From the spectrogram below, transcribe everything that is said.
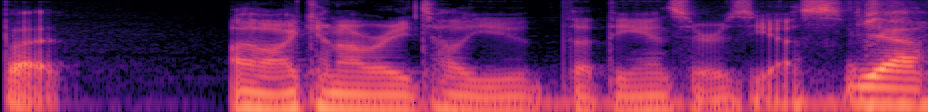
But oh, I can already tell you that the answer is yes. Yeah.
